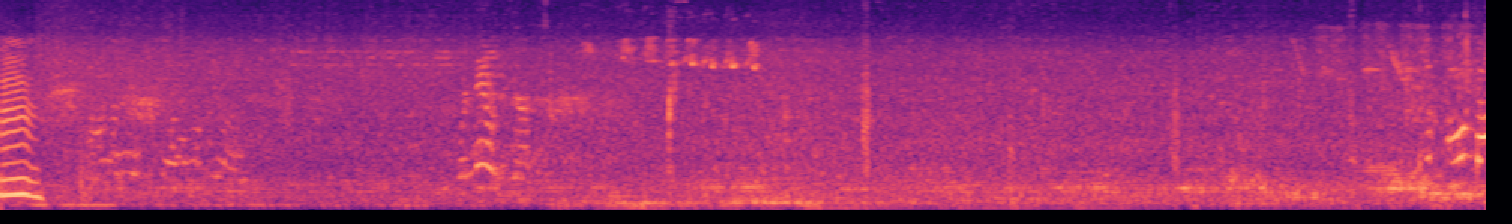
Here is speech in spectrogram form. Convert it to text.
ம். இது ஃப்ரூட்டா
